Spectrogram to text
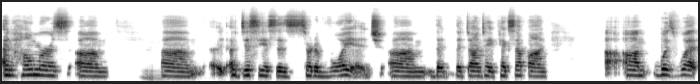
and Homer's um, mm. um, Odysseus's sort of voyage um, that that Dante picks up on uh, um, was what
